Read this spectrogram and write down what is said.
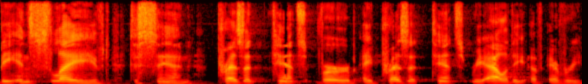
be enslaved to sin. Present tense verb, a present tense reality of every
